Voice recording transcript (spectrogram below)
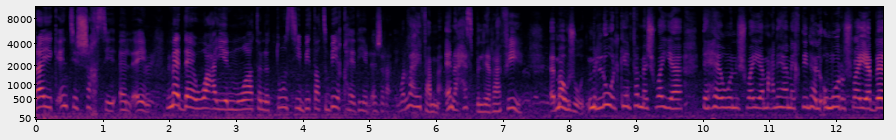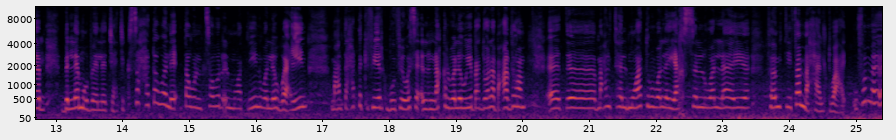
رايك أنت الشخصي الآن. مدى وعي المواطن التونسي بتطبيق هذه الإجراءات؟ والله فما أنا حسب اللي راه فيه. موجود. من الأول كان فما شوية تهاون شوية معناها ماخذينها الأمور شوية باللامبالاه يعطيك الصحة توا لا توا نتصور المواطنين ولا واعيين. معناتها حتى كيف يركبوا في وسائل النقل ولا يبعدوا على بعضهم. آه، معناتها المواطن ولا يغسل ولا فهمتي؟ فما حالة وعي. وفما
